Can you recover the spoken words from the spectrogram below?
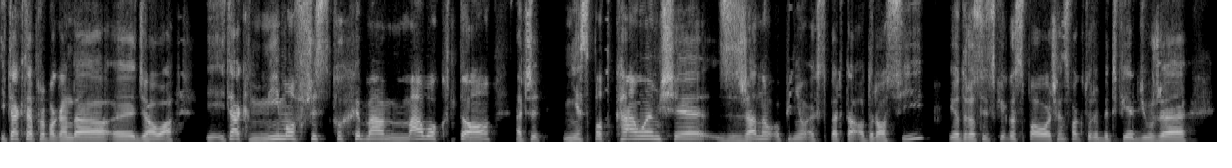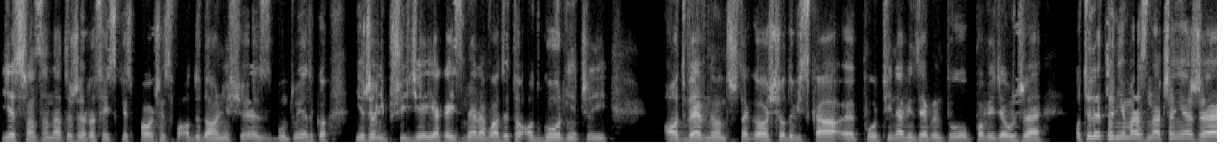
i tak ta propaganda e, działa. I, I tak mimo wszystko chyba mało kto, znaczy nie spotkałem się z żadną opinią eksperta od Rosji i od rosyjskiego społeczeństwa, który by twierdził, że jest szansa na to, że rosyjskie społeczeństwo oddolnie się zbuntuje, tylko jeżeli przyjdzie jakaś zmiana władzy, to odgórnie, czyli od wewnątrz tego środowiska e, Putina, więc ja bym tu powiedział, że o tyle to nie ma znaczenia, że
